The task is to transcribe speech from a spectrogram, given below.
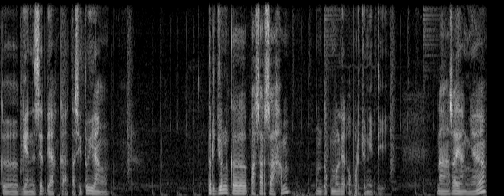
ke Gen Z ya ke atas itu yang terjun ke pasar saham untuk melihat opportunity. Nah, sayangnya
